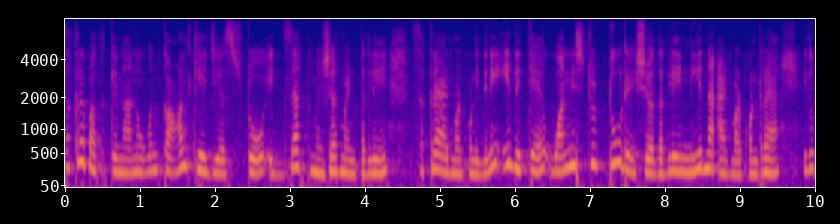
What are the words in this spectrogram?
ಸಕ್ಕರೆ ಪಾಕಕ್ಕೆ ನಾನು ಒಂದು ಕಾಲು ಕೆ ಜಿಯಷ್ಟು ಎಕ್ಸಾಕ್ಟ್ ಮೆಷರ್ಮೆಂಟಲ್ಲಿ ಸಕ್ಕರೆ ಆ್ಯಡ್ ಮಾಡ್ಕೊಂಡಿದ್ದೀನಿ. ಇದಕ್ಕೆ ಒನ್ ಇಷ್ಟು ಟೂ ರೇಷಿಯೋದಲ್ಲಿ ನೀರನ್ನ ಆ್ಯಡ್ ಮಾಡಿಕೊಂಡ್ರೆ ಇದು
